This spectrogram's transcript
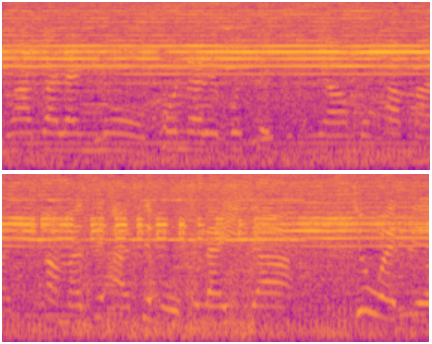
mwagala nnyo honarebo seginya muhammad amaze ate okulayira. Kiwedde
